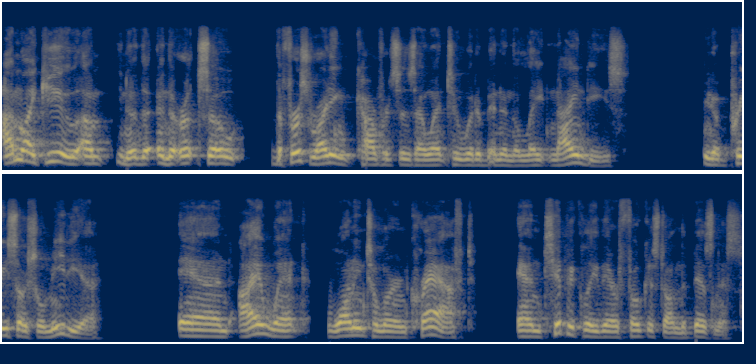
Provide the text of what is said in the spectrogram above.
I'm like you. Um, you know, the in the so the first writing conferences I went to would have been in the late '90s. You know, pre social media, and I went wanting to learn craft, and typically they're focused on the business.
